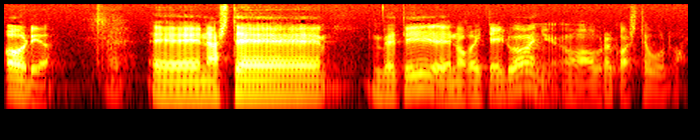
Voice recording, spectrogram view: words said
hori. En, aste beti, en, hogeita irua, baina aurreko aste buru.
